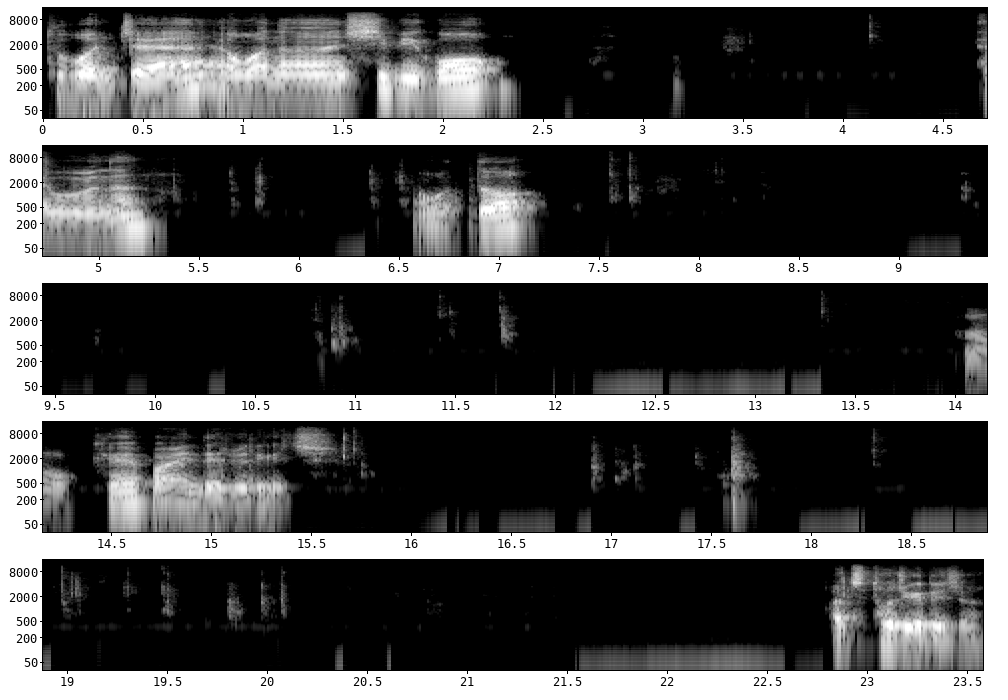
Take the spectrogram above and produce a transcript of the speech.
두 번째 이거는 10이고 해보면은 이것도 이렇게 바인드 해줘야 되겠지. 같이 터지게 되죠.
